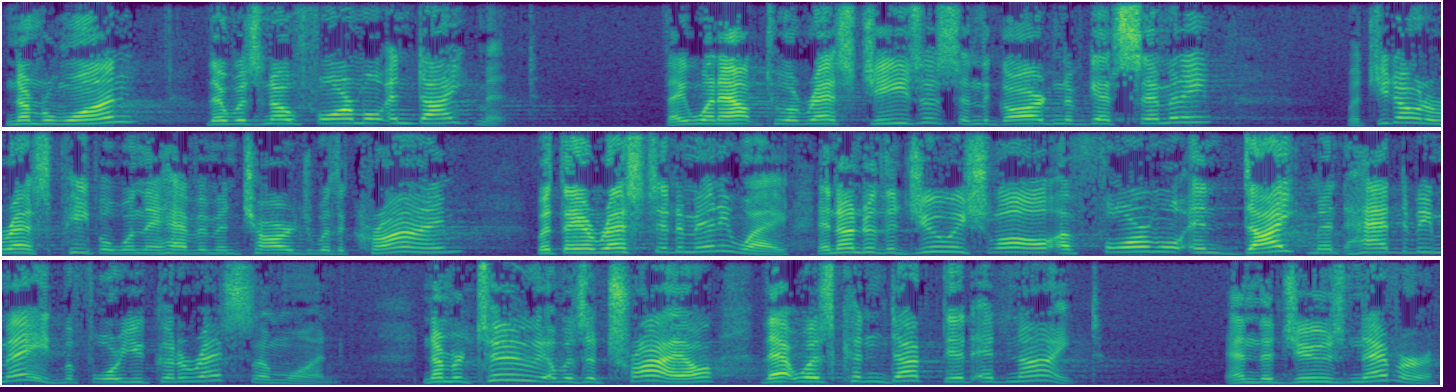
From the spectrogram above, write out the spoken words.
Number one, there was no formal indictment. They went out to arrest Jesus in the Garden of Gethsemane, but you don't arrest people when they haven't been charged with a crime. But they arrested him anyway. And under the Jewish law, a formal indictment had to be made before you could arrest someone. Number two, it was a trial that was conducted at night. And the Jews never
